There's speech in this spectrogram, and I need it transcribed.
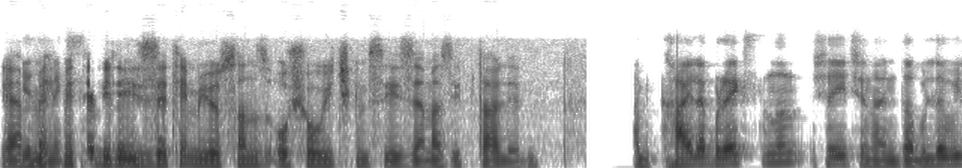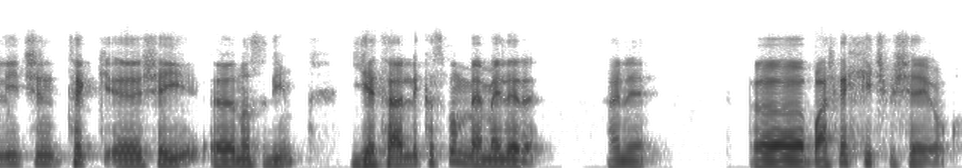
Yani Mehmet'e bile izletemiyorsanız o şovu hiç kimse izlemez. iptal edin. Abi Kyla Braxton'ın şey için hani WWE için tek e, şeyi e, nasıl diyeyim yeterli kısmı memeleri. Hani e, başka hiçbir şey yok.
